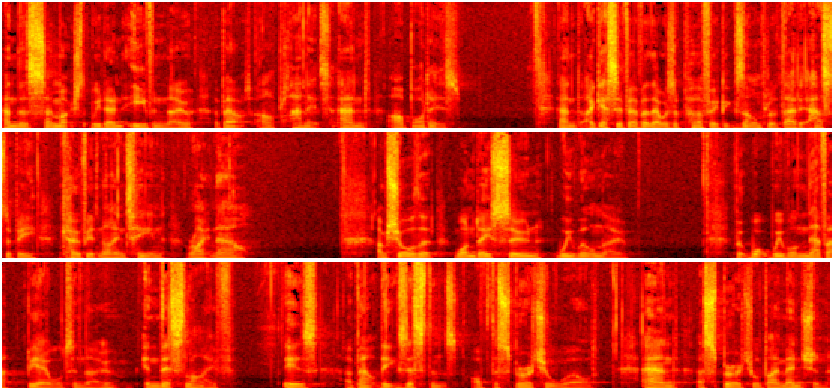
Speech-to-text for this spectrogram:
And there's so much that we don't even know about our planet and our bodies. And I guess if ever there was a perfect example of that, it has to be COVID 19 right now. I'm sure that one day soon we will know. But what we will never be able to know in this life is about the existence of the spiritual world and a spiritual dimension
